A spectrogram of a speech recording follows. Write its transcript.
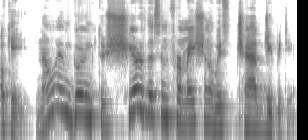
Okay, now I'm going to share this information with ChatGPT.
